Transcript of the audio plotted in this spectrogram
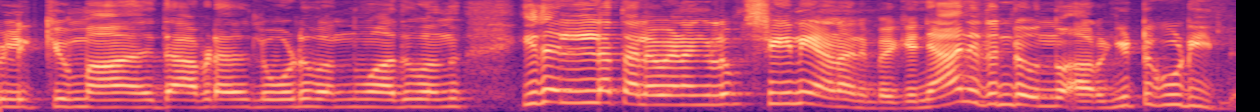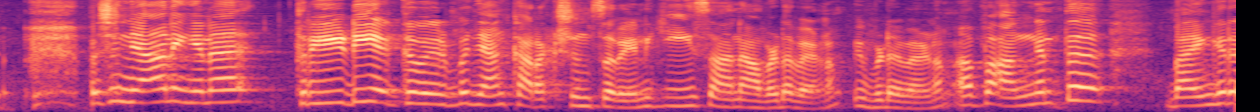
വിളിക്കും. ഇത് അവിടെ ലോഡ് വന്നു അത് വന്നു. ഇതെല്ലാ തലവേണങ്ങളും ശ്രീനിയാണ് അനുഭവിക്കുക. ഞാൻ ഇതിന്റെ ഒന്നും അറിഞ്ഞിട്ട് കൂടിയില്ല. പക്ഷെ ഞാനിങ്ങനെ ത്രീ ഡി ഒക്കെ വരുമ്പോൾ ഞാൻ കറക്ഷൻസ് അറിയാം. എനിക്ക് ഈ സാധനം അവിടെ വേണം ഇവിടെ വേണം. അപ്പോൾ അങ്ങനത്തെ ഭയങ്കര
